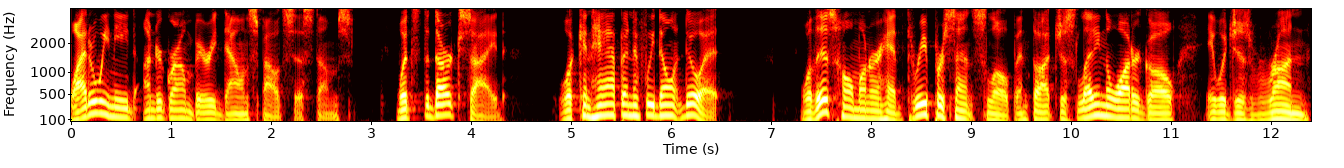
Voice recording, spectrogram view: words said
Why do we need underground buried downspout systems? What's the dark side? What can happen if we don't do it? Well, this homeowner had 3% slope and thought just letting the water go, it would just run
